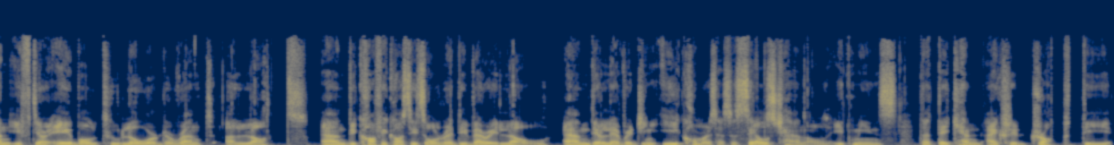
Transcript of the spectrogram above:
and if they're able to lower the rent a lot and the coffee cost is already very low and they're leveraging e commerce as a sales channel, it means that they can actually drop the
